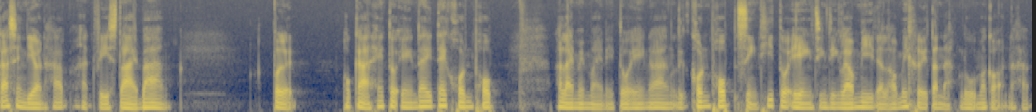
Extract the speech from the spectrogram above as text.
กัสอย่างเดียวนะครับหัดฟรีสไตล์บ้าง เปิดโอกาสให้ตัวเองได้ได้ค้นพบ อะไรใหม่ๆในตัวเองบ้างหรือค้นพบสิ่งที่ตัวเองจริง ๆ แล้วมีแต่เราไม่เคยตระหนักรู้มาก่อนนะครับ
